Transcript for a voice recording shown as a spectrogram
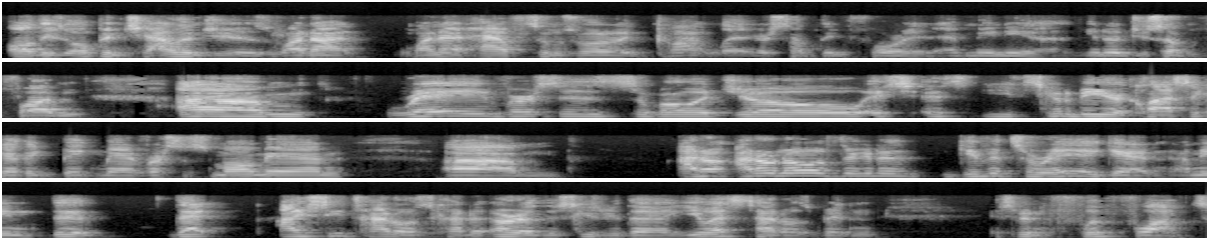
all these open challenges. Why not? Why not have some sort of gauntlet or something for it at Mania? You know, do something fun. Um, Rey versus Samoa Joe. It's it's it's gonna be your classic, I think, big man versus small man. Um, I don't I don't know if they're gonna give it to Rey again. I mean, the that IC title is kind of, or excuse me, the US title has been it's been flip flopped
